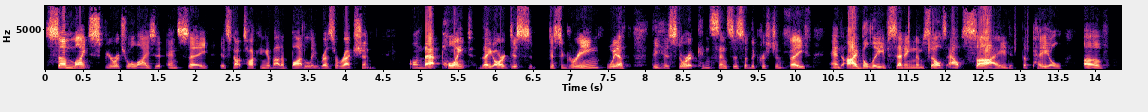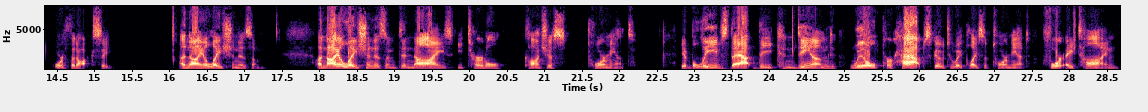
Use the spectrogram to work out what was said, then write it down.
some might spiritualize it and say it's not talking about a bodily resurrection. On that point, they are dis- disagreeing with the historic consensus of the Christian faith, and I believe setting themselves outside the pale of orthodoxy. Annihilationism. Annihilationism denies eternal conscious torment. It believes that the condemned will perhaps go to a place of torment for a time,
